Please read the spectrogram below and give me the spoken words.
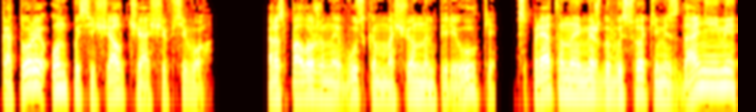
которое он посещал чаще всего. Расположенная в узком мощенном переулке, спрятанная между высокими зданиями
